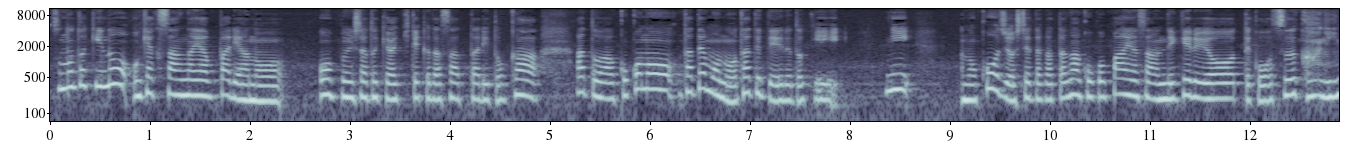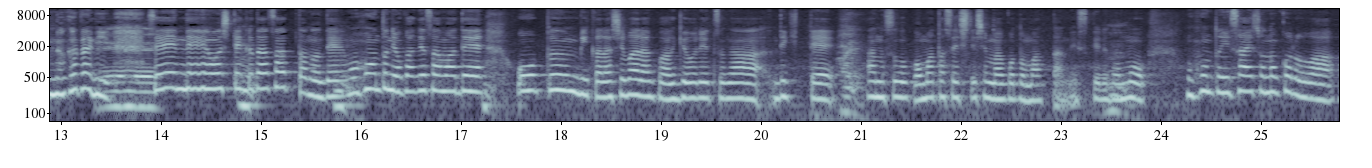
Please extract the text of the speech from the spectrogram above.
その時のお客さんがやっぱりあのオープンした時は来てくださったりとかあとはここの建物を建てている時にあの工事をしてた方がここパン屋さんできるよってこう通行人の方に宣伝をしてくださったので、もう本当におかげさまでオープン日からしばらくは行列ができて、あのすごくお待たせしてしまうこともあったんですけれども、もう本当に最初の頃は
